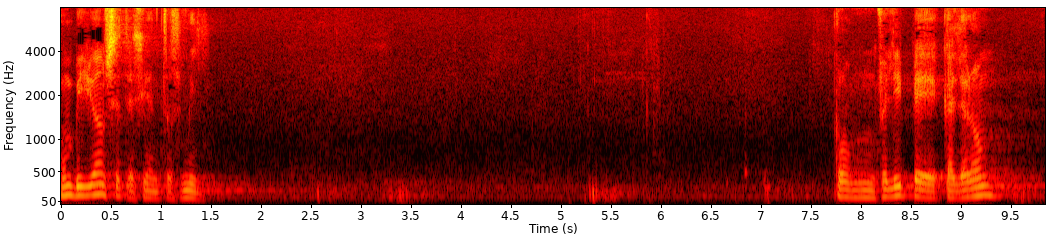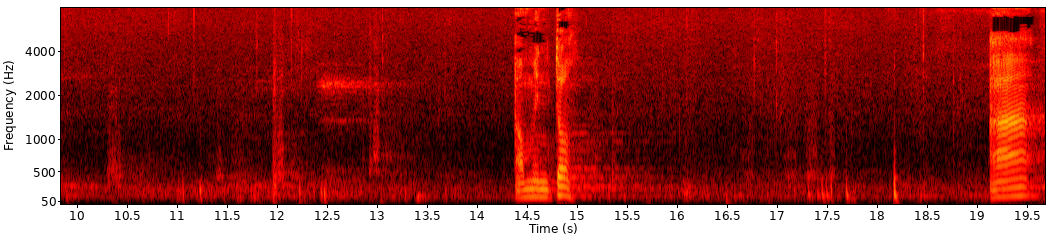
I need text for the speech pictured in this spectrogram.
Un billón setecientos mil. Con Felipe Calderón aumentó a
